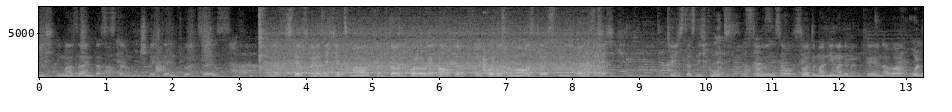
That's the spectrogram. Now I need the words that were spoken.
nicht immer sein, dass es dann ein schlechter Influencer ist. Sich, selbst wenn er sich jetzt mal 5000 Follower gekauft hat, vielleicht wollte er es nur mal austesten, ich weiß es nicht. Natürlich ist das nicht gut, das ist auch, sollte man niemandem empfehlen, aber Und,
